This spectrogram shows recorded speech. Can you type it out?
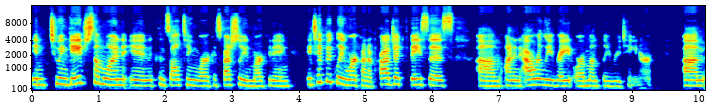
in to engage someone in consulting work, especially in marketing, they typically work on a project basis, um, on an hourly rate, or a monthly retainer. Um,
